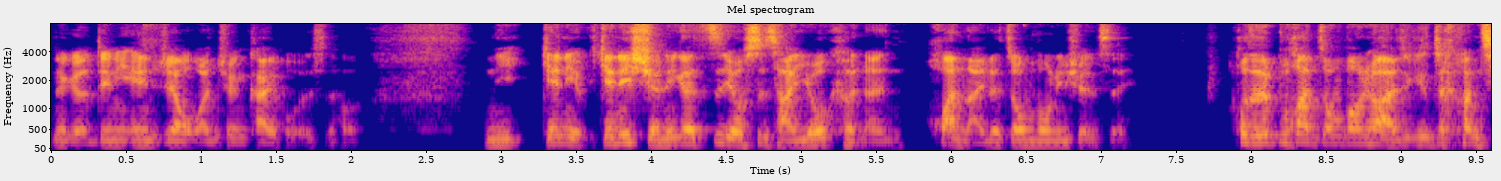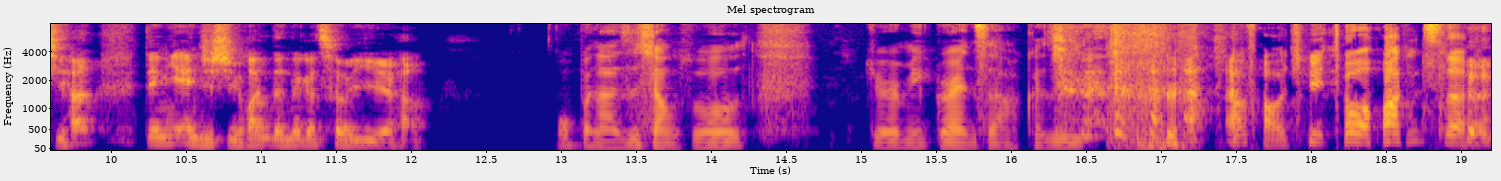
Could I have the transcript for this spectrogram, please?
那个 Danny Ainge 要完全开火的时候。你给你给你选了一个自由市场有可能换来的中锋，你选谁？或者是不换中锋的话，就就换其他 Danny Ainge 喜欢的那个侧翼也好。我本来是想说 Jeremy Grant 啊，可是 他跑去拓荒者了。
